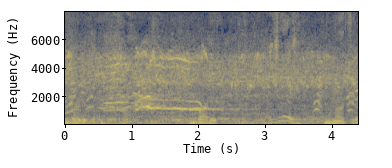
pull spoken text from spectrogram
বাড়ি বাড়ি মনে হচ্ছে।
